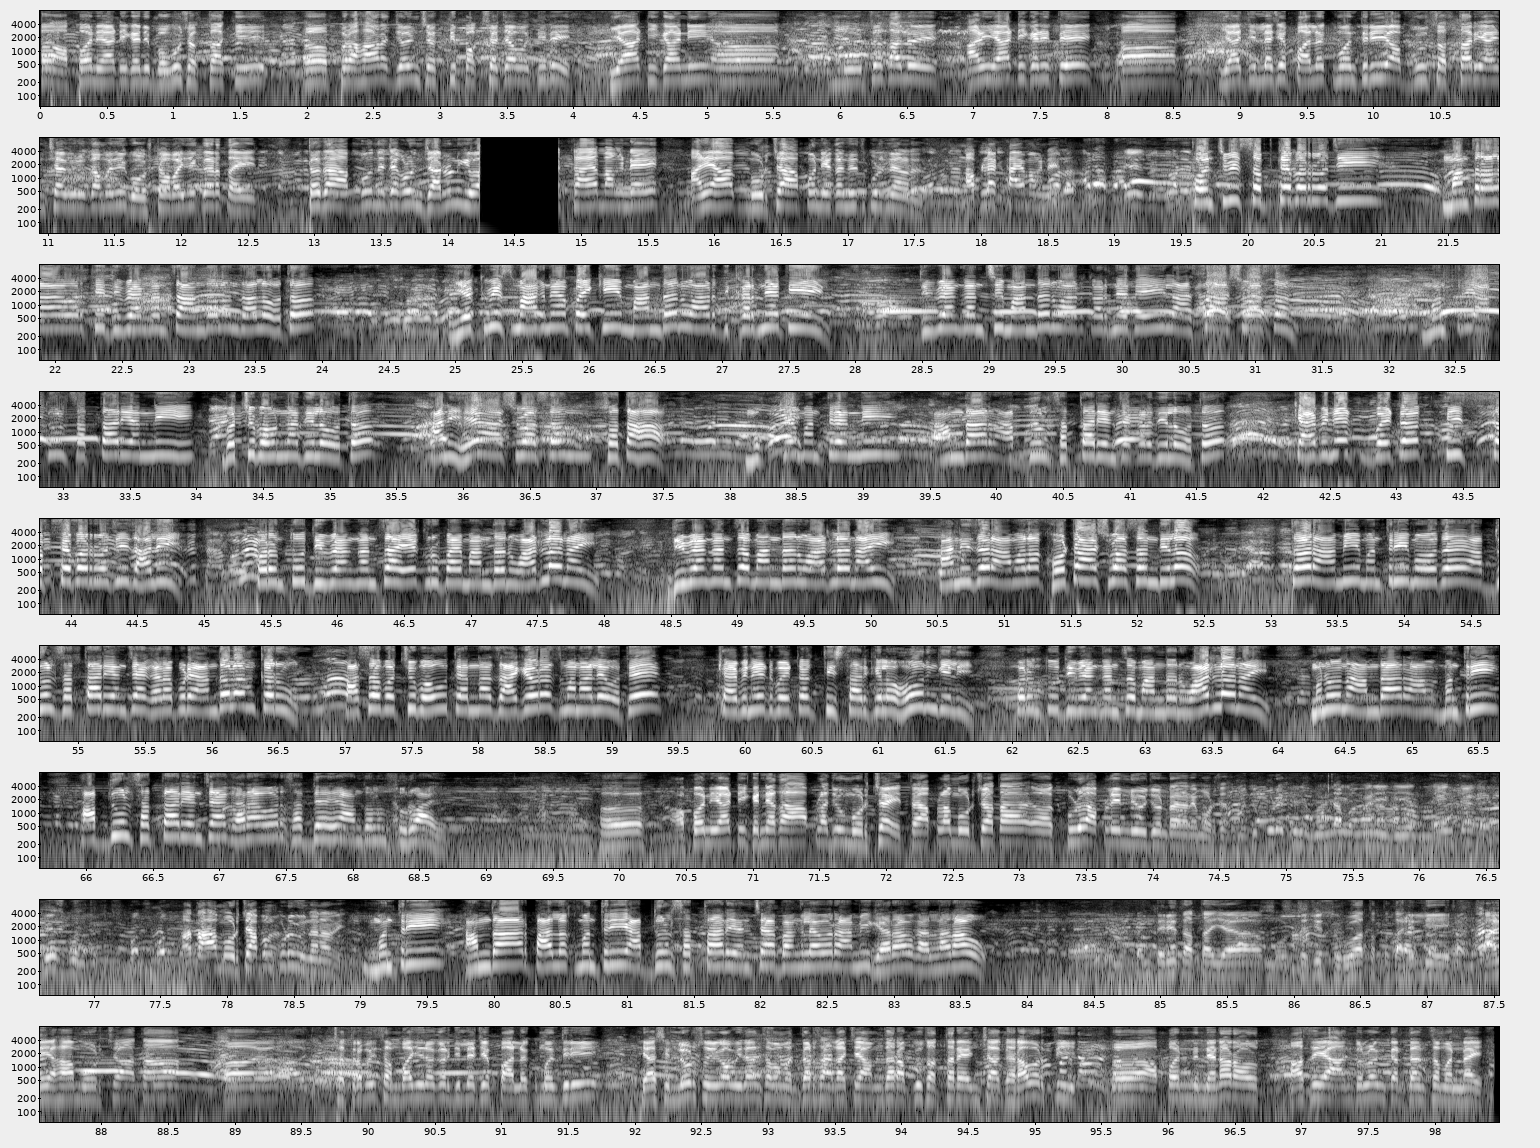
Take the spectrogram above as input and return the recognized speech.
आपण या ठिकाणी बघू शकता की प्रहार जनशक्ती पक्षाच्या वतीने या ठिकाणी मोर्चा चालू आहे. आणि या ठिकाणी ते या जिल्ह्याचे पालकमंत्री अब्दुल सत्तार यांच्या विरोधामध्ये घोषणाबाजी करत आहेत. तर आपण त्याच्याकडून जाणून घेऊ काय मागण्या आहे? आणि हा मोर्चा आपण एकंदरीत कुठे नेणार आपल्या काय मागण्या पंचवीस सप्टेंबर रोजी मंत्रालयावरती दिव्यांगांचं आंदोलन झालं होतं. एकवीस मागण्यांपैकी मानधन वाढ करण्यात येईल. दिव्यांगांची मानधन वाढ करण्यात येईल असं आश्वासन मंत्री अब्दुल सत्तार यांनी बच्चू भाऊंना दिलं होतं. आणि हे आश्वासन स्वतः मुख्यमंत्र्यांनी आमदार अब्दुल सत्तार यांच्याकडे दिलं होतं. कॅबिनेट बैठक तीस सप्टेंबर रोजी झाली. परंतु दिव्यांगांचा एक रुपये मानधन वाढलं नाही. दिव्यांगांचं मानधन वाढलं नाही. आणि जर आम्हाला खोटं आश्वासन दिलं तर आम्ही मंत्री महोदय अब्दुल सत्तार यांच्या घरापुढे आंदोलन करू असं बच्चू भाऊ त्यांना जागेवरच म्हणाले होते. कॅबिनेट बैठक तीस तारखेला होऊन गेली परंतु दिव्यांगांचं मानधन वाढलं नाही. म्हणून आमदार मंत्री अब्दुल सत्तार यांच्या घरावर सध्या हे आंदोलन सुरू आहे. आपण या ठिकाणी आता आपला जो मोर्चा आहे तर आपला मोर्चा आता कुठं आपले नियोजन राहणार आहे मोर्चात म्हणजे कुठे मोर्चा आता हा मोर्चा आपण कुठे घेऊन जाणार आहे? मंत्री आमदार पालकमंत्री अब्दुल सत्तार यांच्या बंगल्यावर आम्ही घेराव घालणार आहोत. एकंदरीत आता या मोर्चाची सुरुवात आता झालेली आहे. आणि हा मोर्चा आता छत्रपती संभाजीनगर जिल्ह्याचे पालकमंत्री या सिल्लोड सोयगाव विधानसभा मतदारसंघाचे आमदार अब्दुल सत्तार यांच्या घरावरती आपण नेणार आहोत. असं या आंदोलनकर्त्यांचं म्हणणं आहे.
